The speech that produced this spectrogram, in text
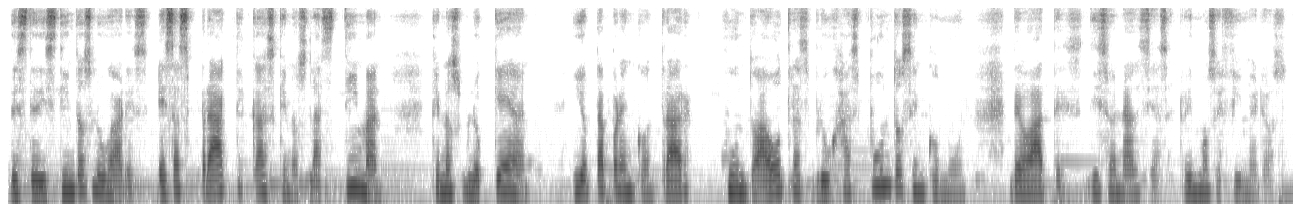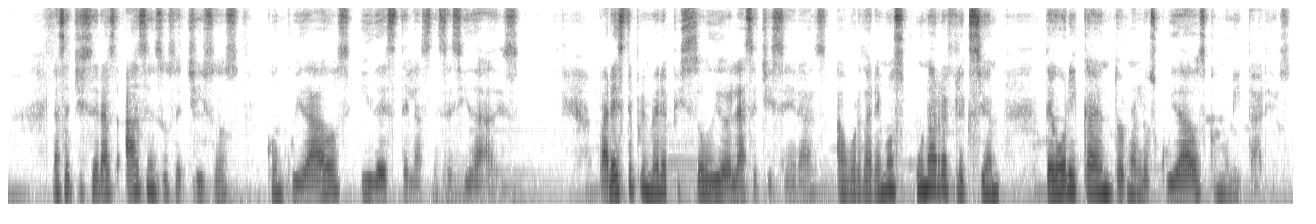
desde distintos lugares esas prácticas que nos lastiman, que nos bloquean y opta por encontrar junto a otras brujas puntos en común, debates, disonancias, ritmos efímeros. Las hechiceras hacen sus hechizos con cuidados y desde las necesidades. Para este primer episodio de Las Hechiceras abordaremos una reflexión teórica en torno a los cuidados comunitarios,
